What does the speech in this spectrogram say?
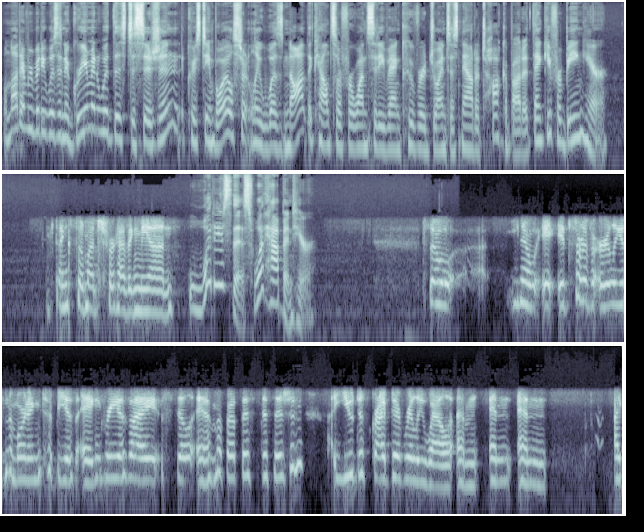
Well, not everybody was in agreement with this decision. Christine Boyle certainly was not. The councillor for One City Vancouver joins us now to talk about it. Thank you for being here. Thanks so much for having me on. What is this? What happened here? So, you know, it, it's sort of early in the morning to be as angry as I still am about this decision. You described it really well, um, and and I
